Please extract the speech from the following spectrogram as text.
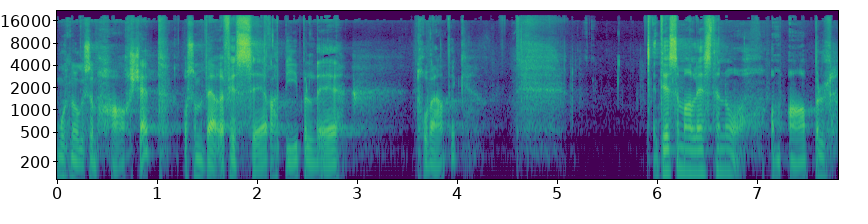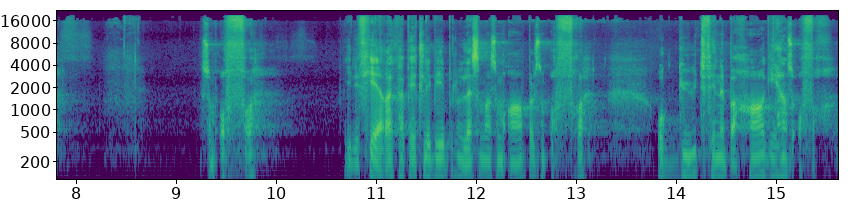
mot noe som har skjedd, og som verifiserer at Bibelen er troverdig. Det som vi har lest til nå, om Abel som ofre I det fjerde kapittelet i Bibelen leser vi om Abel som ofre. Og Gud finner behag i hans offer.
